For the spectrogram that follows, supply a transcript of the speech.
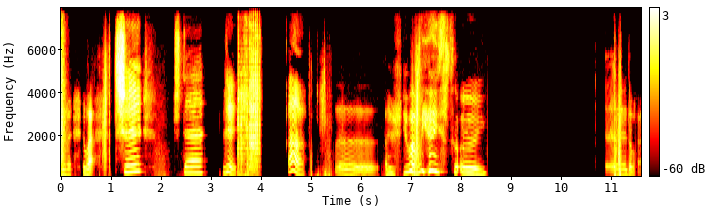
Dobra, dobra. Trzy, cztery. A! Eee, a już nie mam miejsca, ej. Eee, dobra.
